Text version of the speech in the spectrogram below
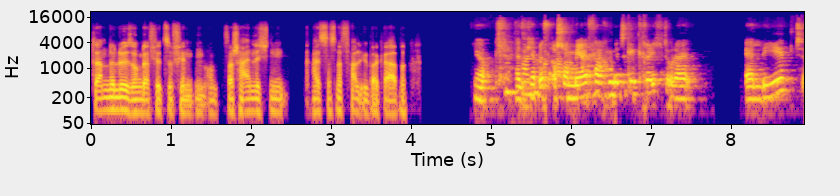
dann eine Lösung dafür zu finden und wahrscheinlich ein, heißt das eine Fallübergabe. Ja, also ich habe das auch schon mehrfach mitgekriegt oder erlebt.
